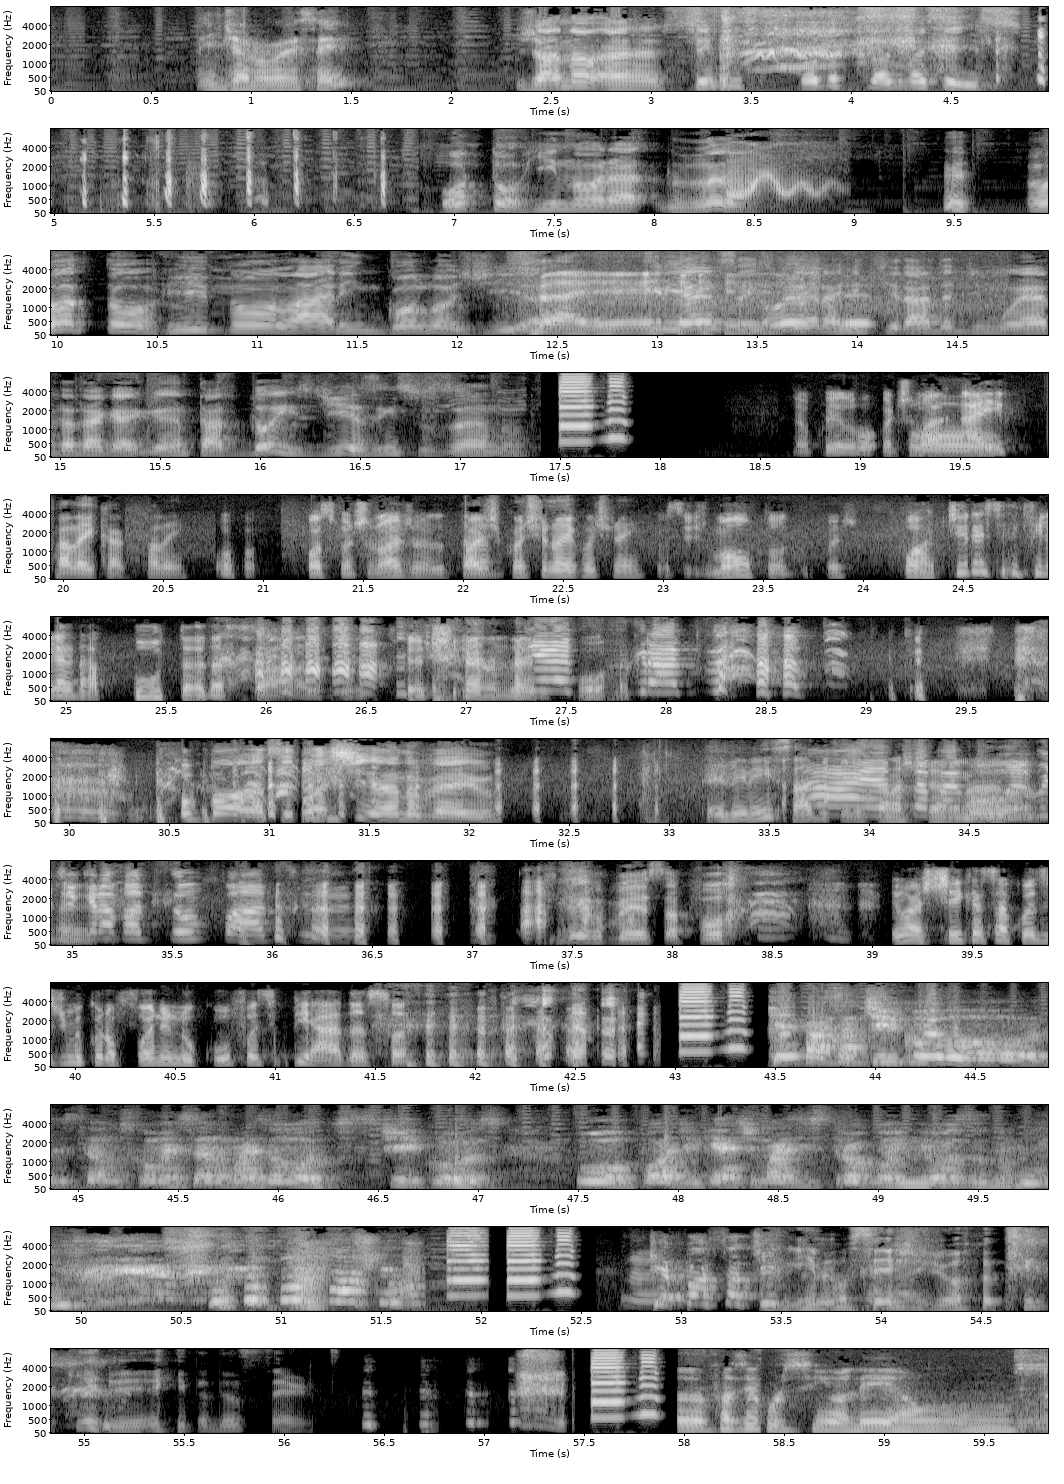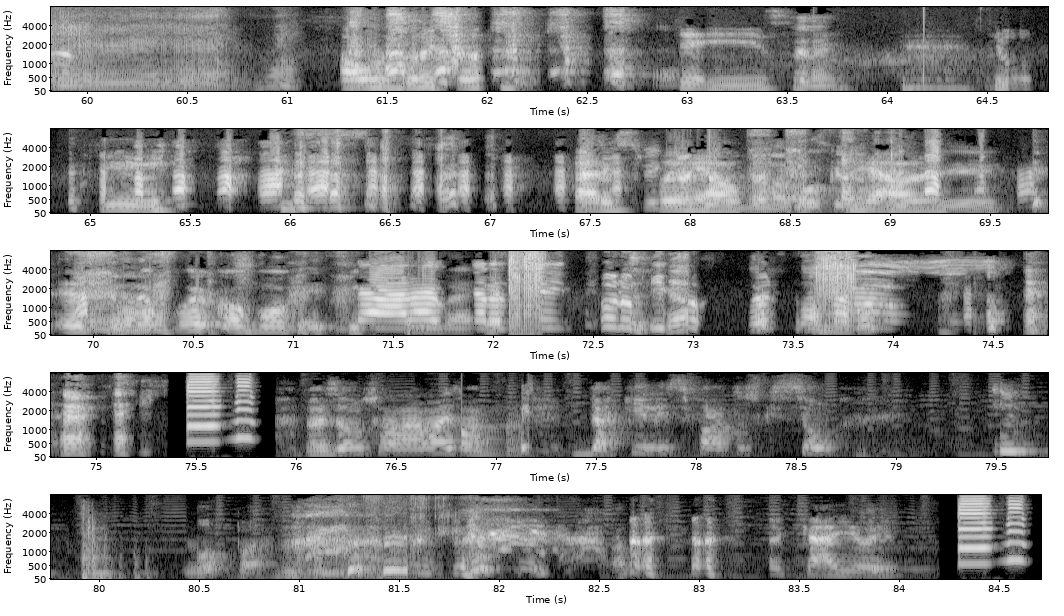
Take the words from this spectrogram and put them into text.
A gente já não vai isso aí? Já não, é, sempre, todo episódio vai ter isso. Otorrinora... Otorrinolaringologia. Aê. Criança espera retirada de moeda da garganta há dois dias em Suzano. Tranquilo, vou continuar. Ô, Aí, Fala aí, Caco, fala aí. opa, posso continuar, Jonathan? Pode, continue, continue. Vocês montam depois? Porra, tira esse filho da puta da sala, gente. Chateando ele, porra. Ô, Bola, você tá chiando, velho. Ele nem sabe que ele tá na Essa vai chamada. pro jogo de gravação fácil, né? Derrubei essa porra. Eu achei que essa coisa de microfone no cu fosse piada só. Que passa, ticos? Estamos começando mais um Ticos, o podcast mais estrogonhoso do mundo. que passa, ticos? Alguém bocejou sem querer, ainda deu certo. Eu fazia cursinho ali há uns. há uns dois anos. Que isso, velho. Que louco. Que isso. Cara, isso foi real, velho. Isso foi real, né? Esse não foi com a boca Caralho, o cara sentou no microfone. Nós vamos falar mais uma vez daqueles fatos que são. in- Opa! Caiu aí.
